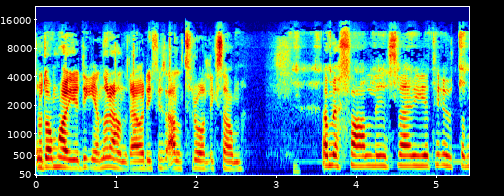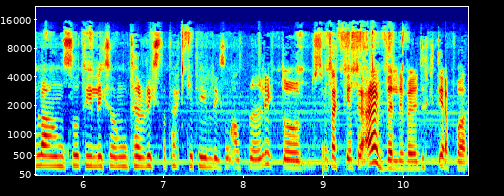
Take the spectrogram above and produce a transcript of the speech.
Och de har ju det ena och det andra och det finns allt från liksom ja, men fall i Sverige till utomlands och till liksom terroristattacker till liksom allt möjligt. Och som sagt Peter är väldigt, väldigt duktiga på att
